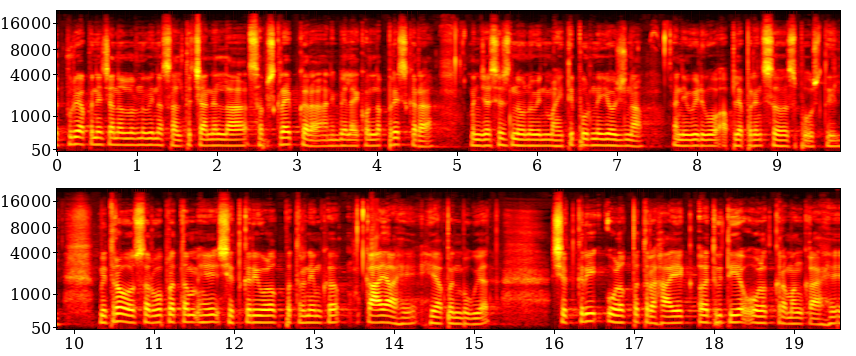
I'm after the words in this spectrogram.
तत्पूर्वी आपण या चॅनलवर नवीन असाल तर चॅनलला सबस्क्राईब करा आणि बेल आयकॉनला प्रेस करा. म्हणजे असेच नवनवीन माहितीपूर्ण योजना आणि व्हिडिओ आपल्यापर्यंत सहज पोहोचतील. मित्र सर्वप्रथम हे शेतकरी ओळखपत्र नेमकं काय आहे हे आपण बघूयात. शेतकरी ओळखपत्र हा एक अद्वितीय ओळख क्रमांक आहे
